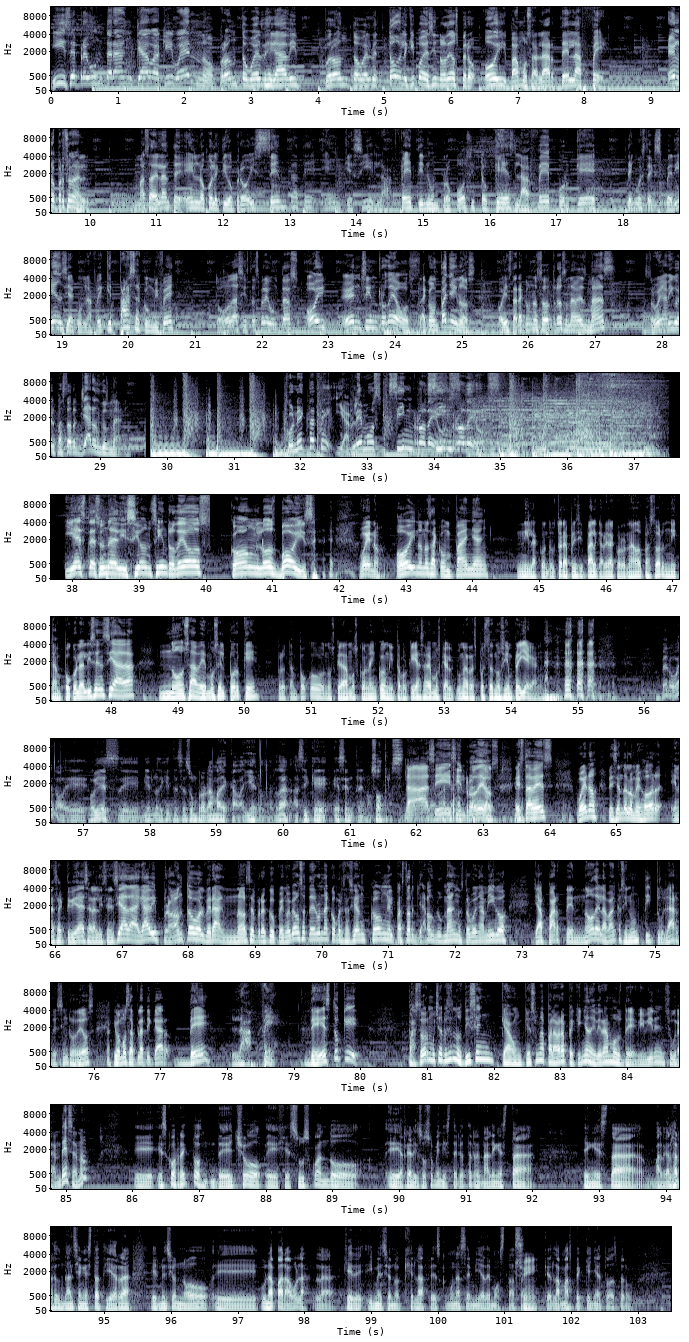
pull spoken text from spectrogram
Y se preguntarán qué hago aquí. Bueno, pronto vuelve Gaby, pronto vuelve todo el equipo de Sin Rodeos, pero hoy vamos a hablar de la fe. En lo personal, más adelante en lo colectivo, pero hoy céntrate en que sí, la fe tiene un propósito. ¿Qué es la fe? ¿Por qué tengo esta experiencia con la fe? ¿Qué pasa con mi fe? Todas estas preguntas hoy en Sin Rodeos. Acompáñenos. Hoy estará con nosotros una vez más nuestro buen amigo el pastor Jared Guzmán. Conéctate y hablemos sin rodeos. Sin rodeos. Y esta es una edición sin rodeos con los boys. bueno, hoy no nos acompañan ni la conductora principal, Gabriela Coronado Pastor, ni tampoco la licenciada. No sabemos el por qué, pero tampoco nos quedamos con la incógnita, porque ya sabemos que algunas respuestas no siempre llegan. Pero bueno, eh, hoy es, eh, bien lo dijiste, es un programa de caballeros, ¿verdad? Así que es entre nosotros. Ah, sí, sin rodeos. Esta vez, bueno, deseando lo mejor en las actividades a la licenciada Gaby, pronto volverán, no se preocupen. Hoy vamos a tener una conversación con el pastor Jared Guzmán, nuestro buen amigo, ya parte no de la banca, sino un titular de Sin Rodeos, y vamos a platicar de la fe. De esto que Pastor, muchas veces nos dicen que aunque es una palabra pequeña, debiéramos de vivir en su grandeza, ¿no? Eh, es correcto. De hecho, eh, Jesús cuando eh, realizó su ministerio terrenal en esta, en esta, valga la redundancia, en esta tierra, él mencionó una parábola la, que, y mencionó que la fe es como una semilla de mostaza, que es la más pequeña de todas, pero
